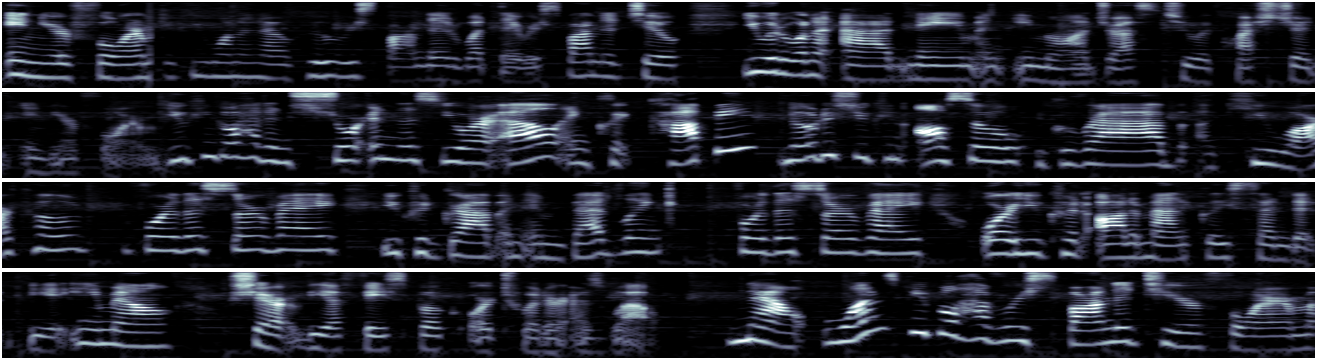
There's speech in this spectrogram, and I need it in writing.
in your form. If you want to know who responded, what they responded to, you would want to add name and email address to a question in your form. You can go ahead and shorten this URL and click copy. Notice you can also grab a QR code for this survey. You could grab an embed link for this survey, or you could automatically send it via email share it via Facebook or Twitter as well. Now, once people have responded to your form,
